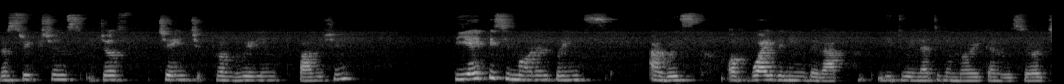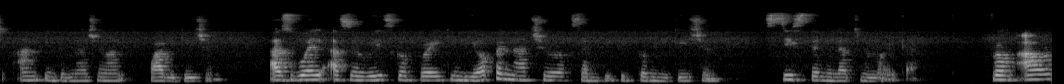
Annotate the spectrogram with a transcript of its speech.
restrictions just change from reading to publishing? The APC model brings a risk of widening the gap between Latin American research and international publication, as well as a risk of breaking the open nature of scientific communication system in Latin America. From our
